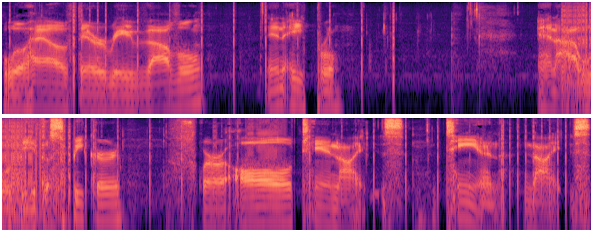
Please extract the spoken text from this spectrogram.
will have their revival in April, and I will be the speaker for all 10 nights. 10 nights.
